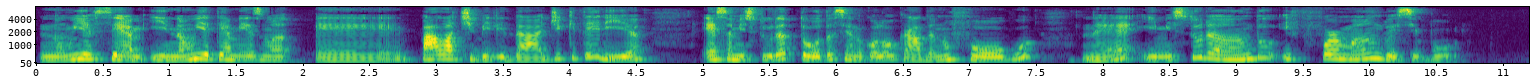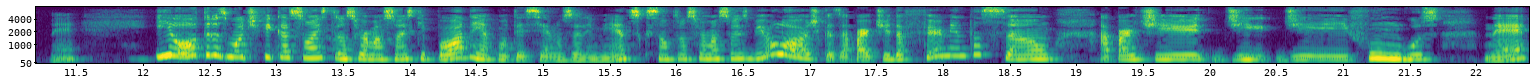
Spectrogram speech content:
não ia ser e não ia ter a mesma é, palatabilidade que teria essa mistura toda sendo colocada no fogo, né? E misturando e formando esse bolo, né? E outras modificações, transformações que podem acontecer nos alimentos, que são transformações biológicas, a partir da fermentação, a partir de, de fungos, né?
